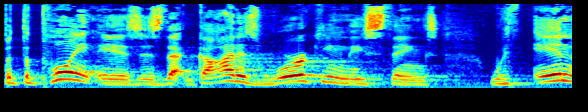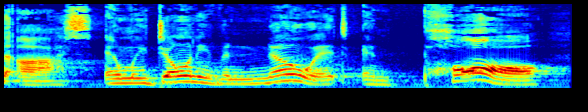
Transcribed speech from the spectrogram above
But the point is, is that God is working these things within us and we don't even know it. And Paul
